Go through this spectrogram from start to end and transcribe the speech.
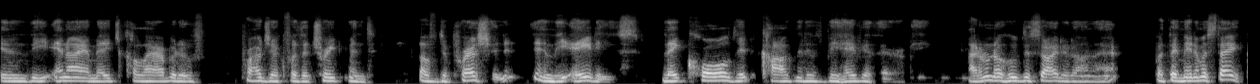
in the NIMH collaborative project for the treatment of depression in the 80s, they called it cognitive behavior therapy. I don't know who decided on that, but they made a mistake.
